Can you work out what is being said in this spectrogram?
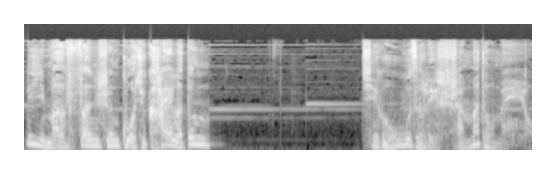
立马翻身过去开了灯。结果屋子里什么都没有。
